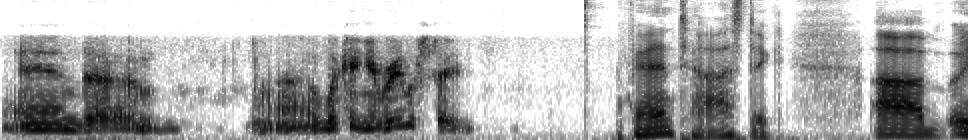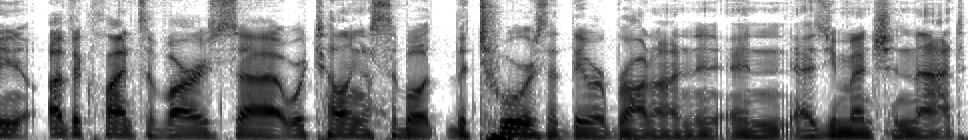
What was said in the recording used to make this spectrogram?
and um, looking at real estate. Fantastic. Um, you know, other clients of ours uh, were telling us about the tours that they were brought on, and, and as you mentioned that,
